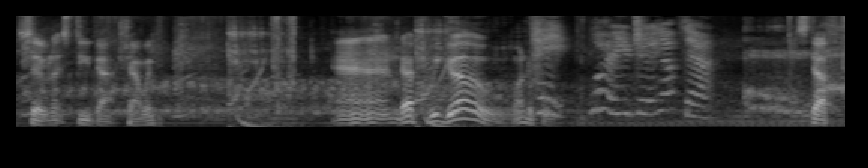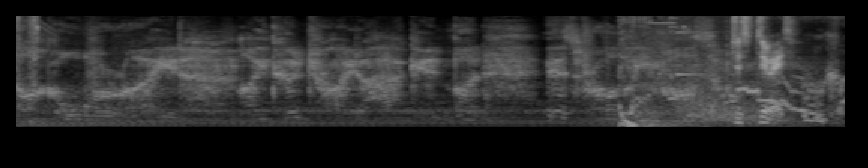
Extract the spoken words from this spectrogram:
So let's do that, shall we? And up we go. Wonderful. Hey, what are you doing up there? Stuff. Alright. I could try to hack it, but it's probably impossible. Just do it. Ooh, cool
